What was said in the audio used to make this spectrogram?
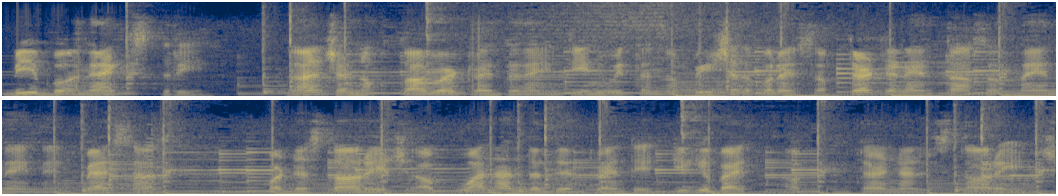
Vivo NEX 3 Launched on October 2019 with an official price of 39,999 pesos for the storage of 128GB of internal storage.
